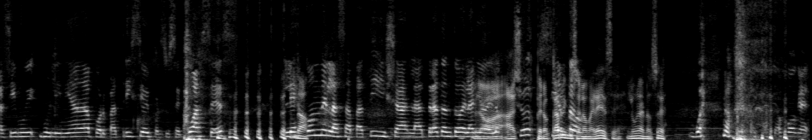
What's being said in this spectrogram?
así muy, muy lineada por Patricio y por sus secuaces, le No. esconden las zapatillas, la tratan todo el año Pero, de lo- a- a- Yo pero Carrie no siento- se lo merece. Luna no sé. bueno, no, no, no, no puedo creer.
